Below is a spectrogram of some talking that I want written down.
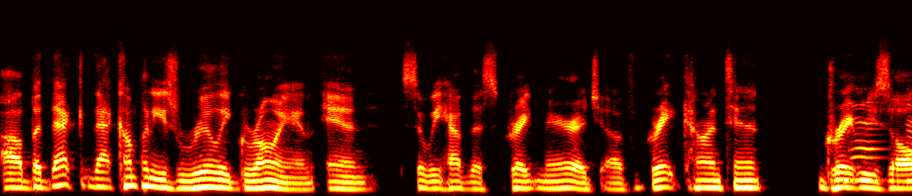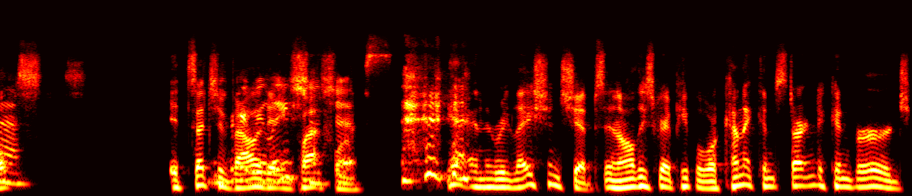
uh, but that that company is really growing and, and so we have this great marriage of great content, great yeah, results. It's such a validating platform. yeah, and the relationships and all these great people. We're kind of con- starting to converge.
